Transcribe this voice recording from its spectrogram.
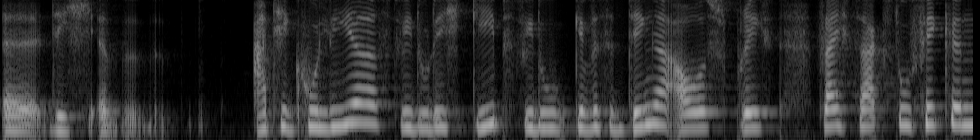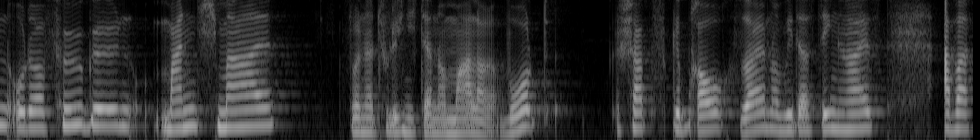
äh, dich äh, artikulierst, wie du dich gibst, wie du gewisse Dinge aussprichst. Vielleicht sagst du Ficken oder Vögeln manchmal. Soll natürlich nicht der normale Wortschatzgebrauch sein oder wie das Ding heißt. Aber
